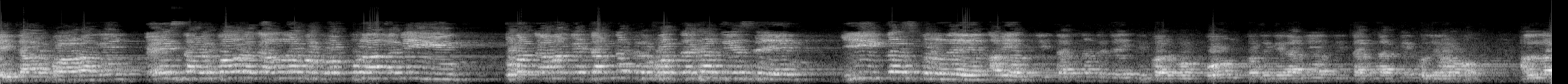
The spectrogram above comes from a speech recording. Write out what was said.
এই তারপর আগে, এই তারপর আল্লাহ তোমাকে আমাকে জান্নাতের পথ দেখা কি কাজ করলে আমি আপনি জান্নাতে যাইতে পারব? কোন পথে গেলে আমি আপনি জান্নাতকে খুঁজে পাবো? আল্লাহ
